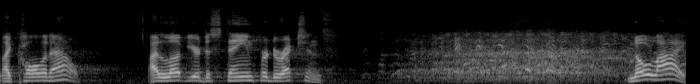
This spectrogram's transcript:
I call it out. I love your disdain for directions. No lie.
